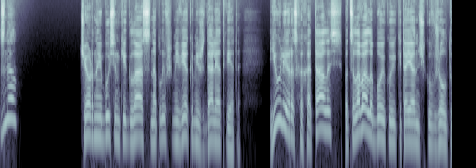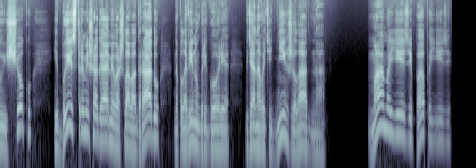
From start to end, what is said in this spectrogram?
Знал?» Черные бусинки глаз с наплывшими веками ждали ответа — Юлия расхохоталась, поцеловала бойкую китаяночку в желтую щеку и быстрыми шагами вошла в ограду наполовину Григория, где она в эти дни жила одна. «Мама Ези, папа Ези,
